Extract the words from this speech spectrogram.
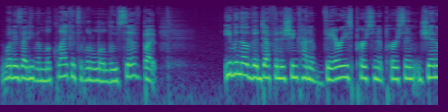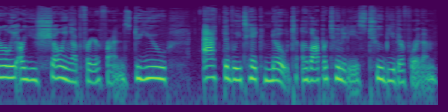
what does that even look like? It's a little elusive. But even though the definition kind of varies person to person, generally, are you showing up for your friends? Do you actively take note of opportunities to be there for them?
